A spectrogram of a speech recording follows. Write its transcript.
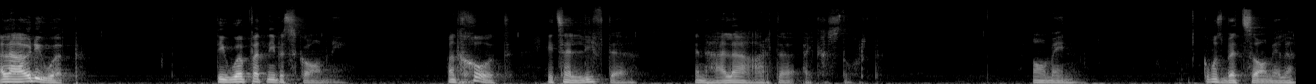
Hulle hou die hoop. Die hoop wat nie beskaam nie. Want God het sy liefde in hulle harte uitgestort. Amen. Kom ons bid saam, julle.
